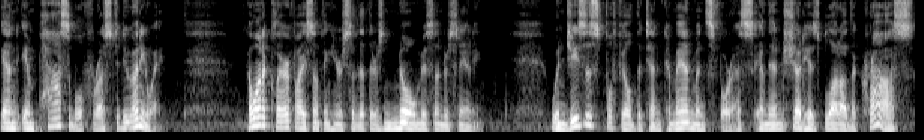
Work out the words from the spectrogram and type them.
and impossible for us to do anyway? I want to clarify something here so that there's no misunderstanding. When Jesus fulfilled the Ten Commandments for us and then shed his blood on the cross,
